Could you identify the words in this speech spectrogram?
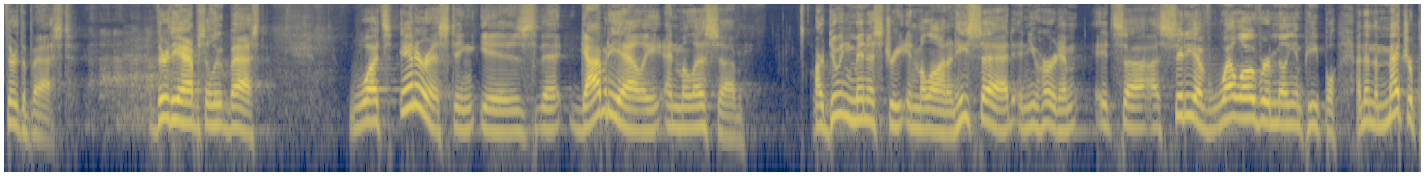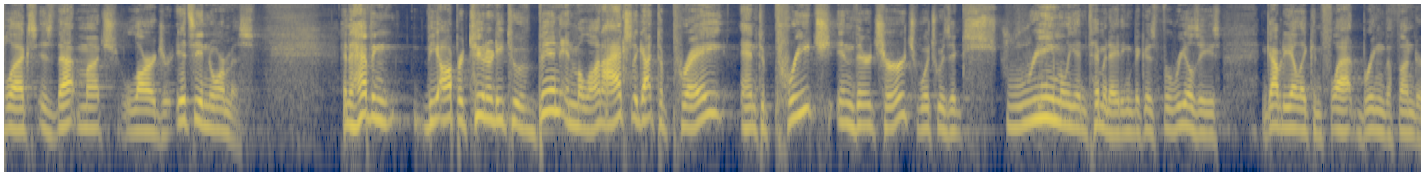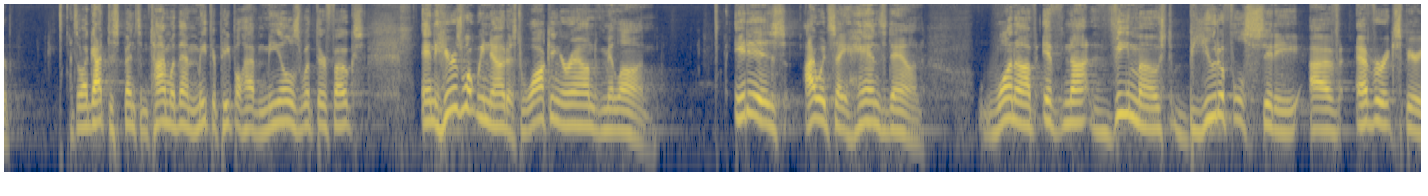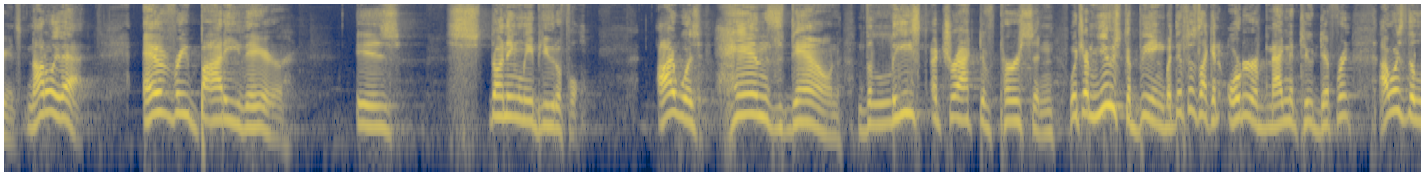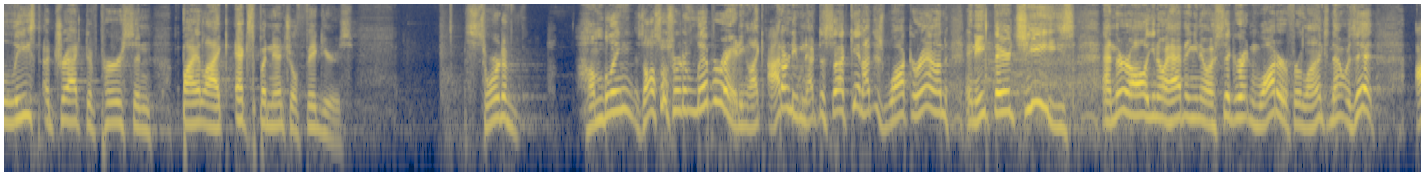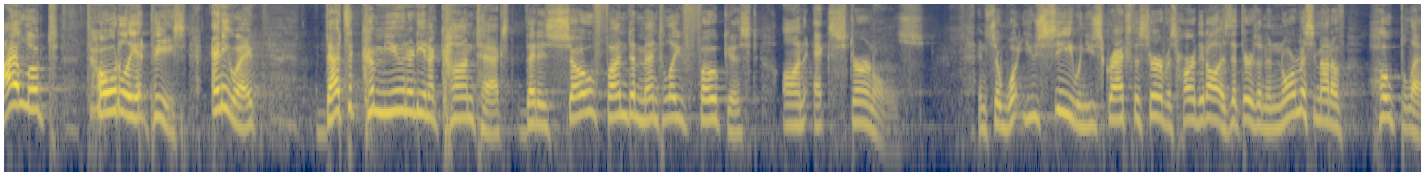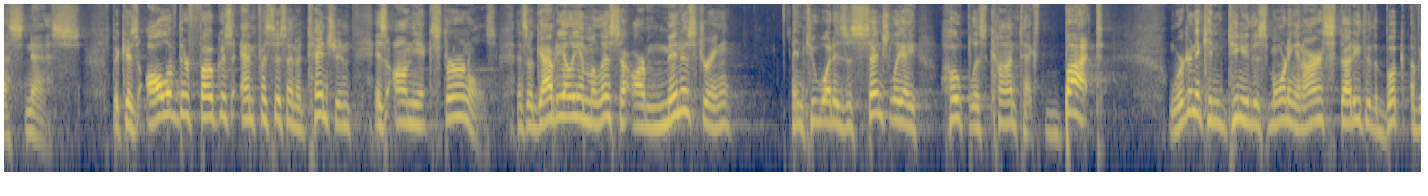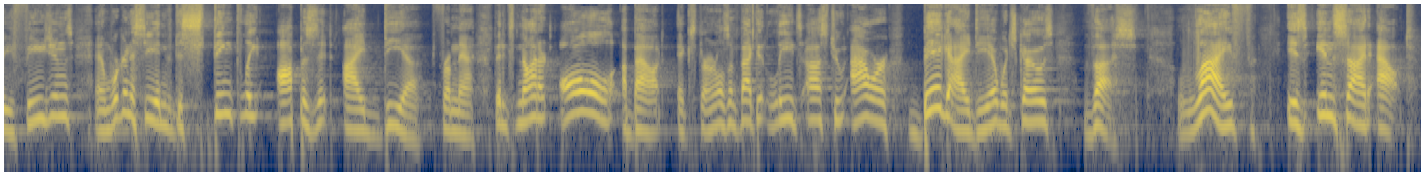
They're the best. They're the absolute best. What's interesting is that Gabriele and Melissa are doing ministry in Milan. And he said, and you heard him, it's a, a, city of well over a million people. And then the Metroplex is that much larger. It's enormous. And having the opportunity to have been in Milan, I actually got to pray and to preach in their church, which was extremely intimidating because for realsies, Gabriele can flat bring the thunder. So I got to spend some time with them, meet their people, have meals with their folks. And here's what we noticed walking around Milan. It is, I would say, hands down, one of, if not the most beautiful city I've ever experienced. Not only that, everybody there is stunningly beautiful. I was hands down the least attractive person, which I'm used to being, but this was like an order of magnitude different. I was the least attractive person by like exponential figures. Sort of humbling is also sort of liberating. Like I don't even have to suck in. I just walk around and eat their cheese. And they're all, you know, having, you know, a cigarette and water for lunch, and that was it. I looked totally at peace. Anyway, that's a community and a context that is so fundamentally focused on externals. And so, what you see when you scratch the surface hardly at all is that there's an enormous amount of hopelessness because all of their focus, emphasis, and attention is on the externals. And so, Gabriele and Melissa are ministering into what is essentially a hopeless context. But we're going to continue this morning in our study through the book of Ephesians, and we're going to see a distinctly opposite idea from that. That it's not at all about externals. In fact, it leads us to our big idea, which goes thus life is inside out.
